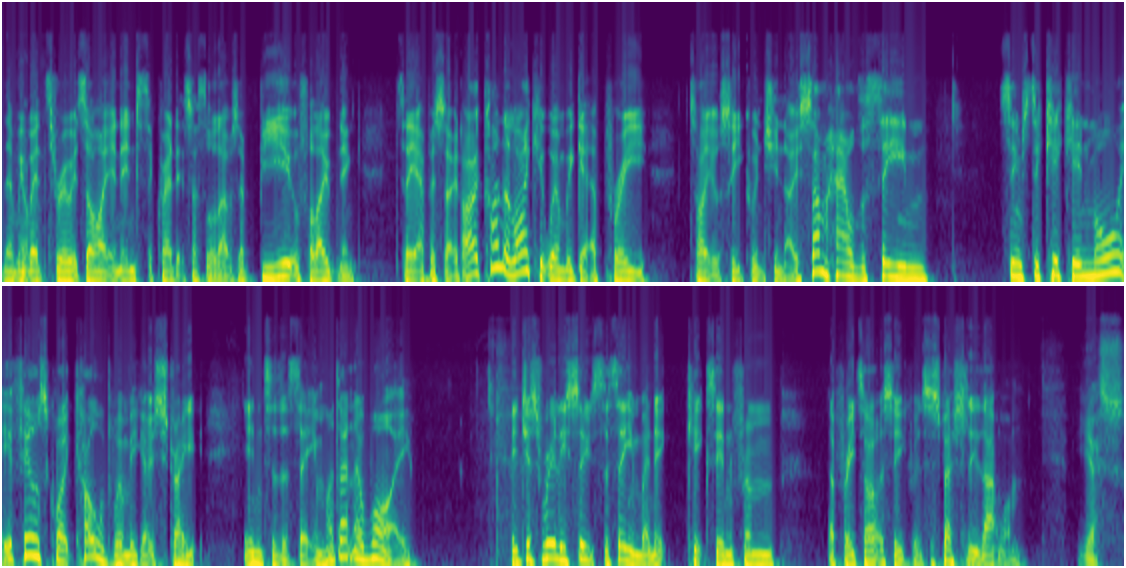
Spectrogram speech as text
Then we Yep. went through its eye and into the credits. I thought that was a beautiful opening to the episode. I kind of like it when we get a pre title sequence, you know. Somehow the theme seems to kick in more. It feels quite cold when we go straight into the theme. I don't know why. It just really suits the theme when it kicks in from a pre title sequence, especially that one. Yes.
